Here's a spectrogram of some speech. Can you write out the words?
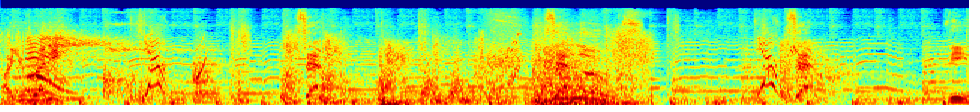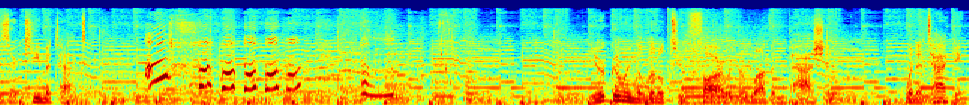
Are you ready? Yeah. Sit! Sit Yeah. Sit! These are team attacks. You're going a little too far with the love and passion. When attacking,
